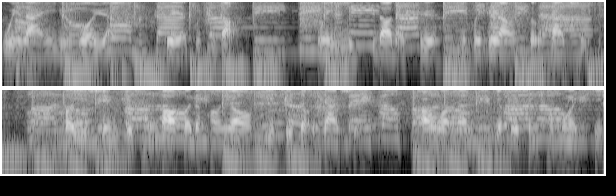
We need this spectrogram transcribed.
未来有多远，谁也不知道。唯一知道的是，你会这样走下去，和一群志同道合的朋友一起走下去，而我们也会形成默契，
